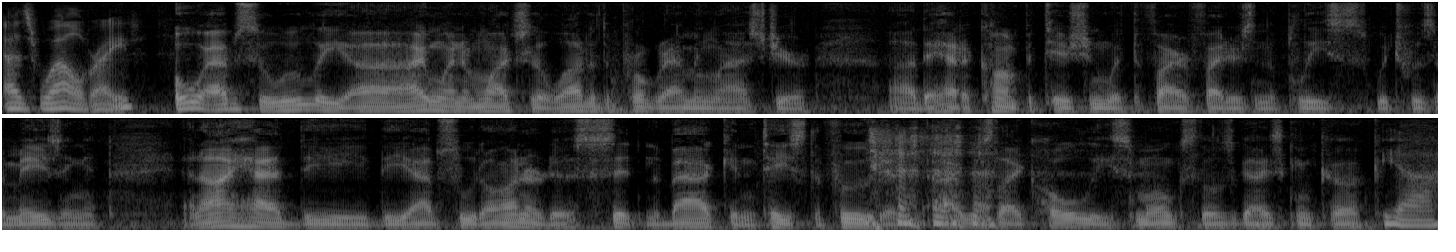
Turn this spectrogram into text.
as well, right? Oh, absolutely. Uh, I went and watched a lot of the programming last year. Uh, they had a competition with the firefighters and the police, which was amazing. And, and I had the, the absolute honor to sit in the back and taste the food. And I was like, holy smokes, those guys can cook. Yeah.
